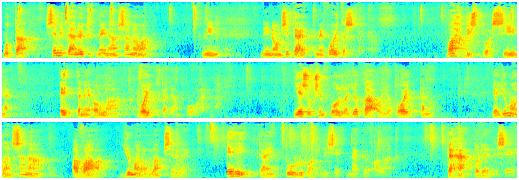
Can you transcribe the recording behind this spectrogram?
Mutta se, mitä nyt meinaan sanoa, niin, niin on sitä, että me voitaisiin vahvistua siinä, että me ollaan voittajan puolella. Jeesuksen puolella, joka on jo voittanut. Ja Jumalan sana avaa Jumalan lapselle erittäin turvalliset näköalat tähän todelliseen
